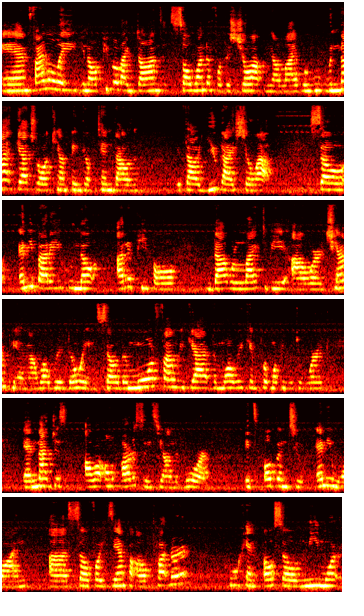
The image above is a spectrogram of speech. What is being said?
And finally, you know, people like Don, it's so wonderful to show up in our life. We would not get to our campaign of 10,000 without you guys show up. So anybody who know other people that would like to be our champion on what we're doing. So the more fun we get, the more we can put more people to work, and not just our own artisans here on the board. It's open to anyone. Uh, so, for example, our partner who can also need more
